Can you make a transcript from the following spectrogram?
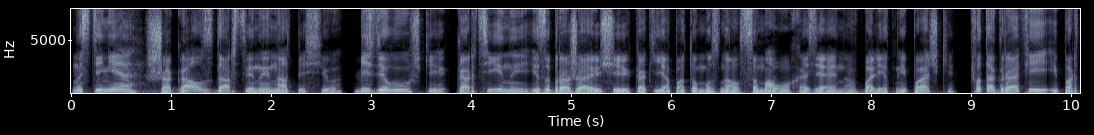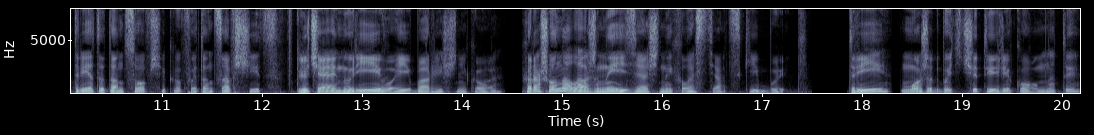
На стене шагал с дарственной надписью, безделушки, картины, изображающие, как я потом узнал, самого хозяина в балетной пачке, фотографии и портреты танцовщиков и танцовщиц, включая Нуриева и Барышникова. Хорошо налаженный изящный холостяцкий быт. Три, может быть, четыре комнаты,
